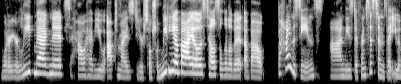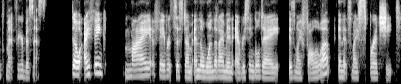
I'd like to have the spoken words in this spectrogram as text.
What are your lead magnets? How have you optimized your social media bios? Tell us a little bit about behind the scenes on these different systems that you implement for your business. So I think my favorite system and the one that I'm in every single day is my follow up and it's my spreadsheet.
